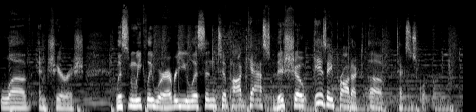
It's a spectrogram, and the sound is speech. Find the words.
love and cherish. Listen weekly wherever you listen to podcasts. This show is a product of Texas Scorecard.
